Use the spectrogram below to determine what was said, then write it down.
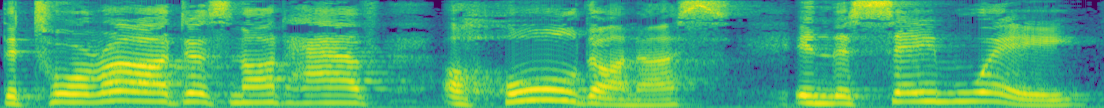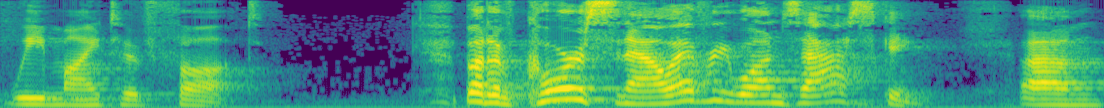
The Torah does not have a hold on us in the same way we might have thought. But of course, now everyone's asking. Um,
